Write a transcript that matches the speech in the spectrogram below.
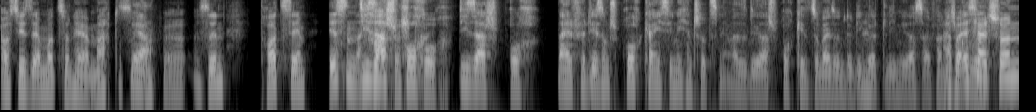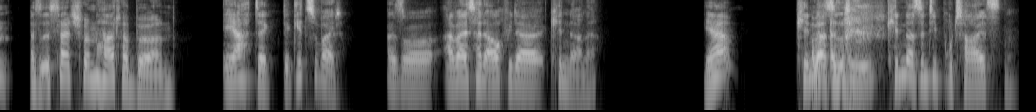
Aus dieser Emotion her macht es auf ja. jeden Fall Sinn. Trotzdem ist ein dieser Spruch, Spruch, Dieser Spruch. Nein, für diesen Spruch kann ich sie nicht in Schutz nehmen. Also dieser Spruch geht so weit unter die hm. Gürtellinie, das einfach nicht Aber cool. ist halt schon, also ist halt schon ein harter Burn. Ja, der, der geht zu weit. Also, aber er ist halt auch wieder Kinder, ne? Ja. Kinder, sind, also, die, Kinder sind die brutalsten.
